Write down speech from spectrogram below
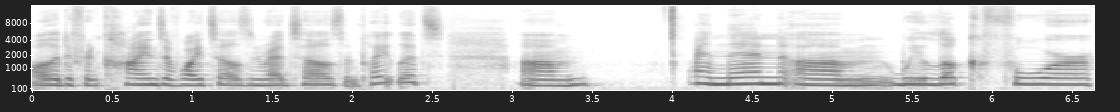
all the different kinds of white cells and red cells and platelets. Um, and then um, we look for,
